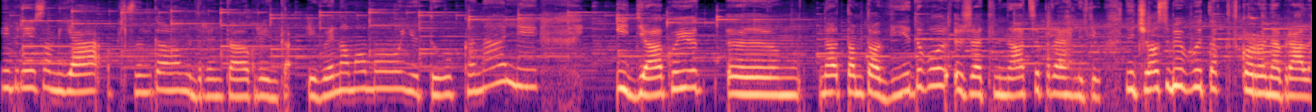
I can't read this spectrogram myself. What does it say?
Всім привіт, я, Апсинка, Мадринка Українка. І ви на моєму ютуб каналі. І дякую. ем, на тамто відео вже 13 переглядів. Нічого собі ви так скоро набрали.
